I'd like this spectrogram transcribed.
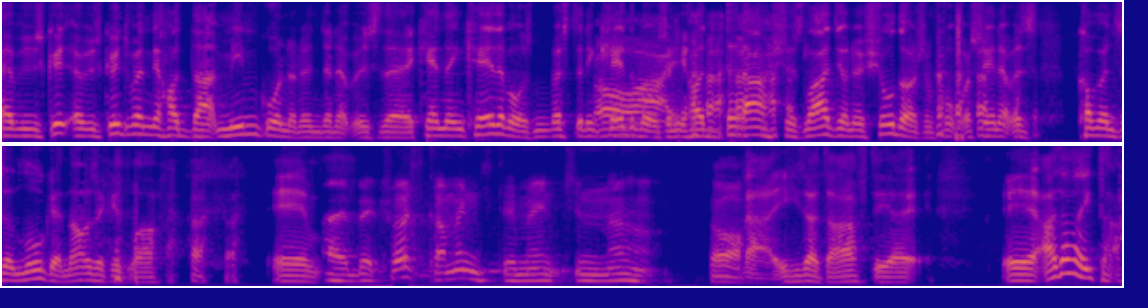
It was good. It was good when they had that meme going around, and it was the Ken the Incredibles, Mister Incredibles, and he had Dash his laddie on his shoulders, and folk were saying it was Cummings and Logan. That was a good laugh. Um, I but trust Cummings to mention that. Oh, Nah, he's a dafty. I, uh, I'd have liked to.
